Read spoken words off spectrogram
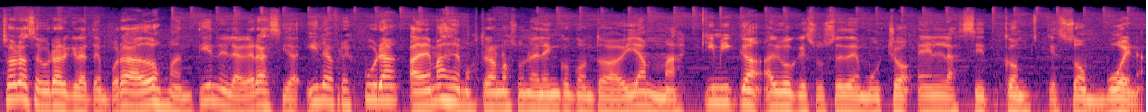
solo asegurar que la temporada 2 mantiene la gracia y la frescura, además de mostrarnos un elenco con todavía más química, algo que sucede mucho en las sitcoms que son buenas.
